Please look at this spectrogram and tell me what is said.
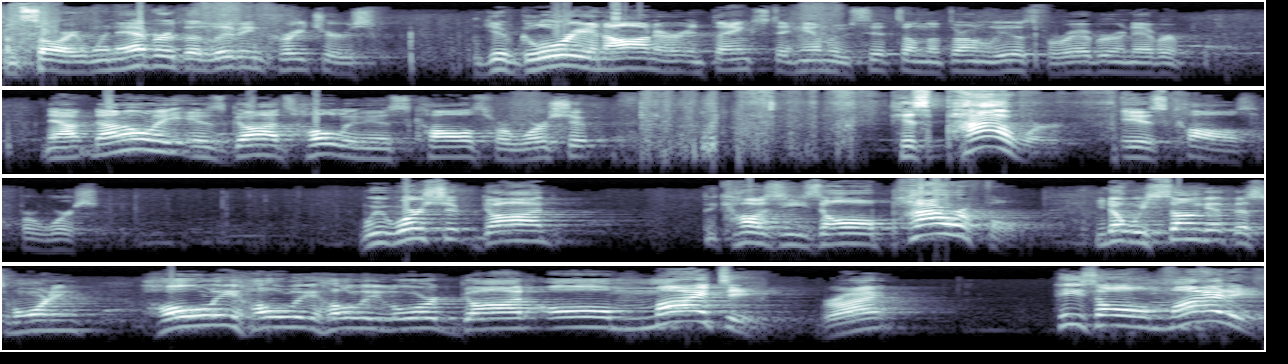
I'm sorry, whenever the living creatures Give glory and honor and thanks to him who sits on the throne, lives forever and ever. Now, not only is God's holiness calls for worship, his power is cause for worship. We worship God because he's all powerful. You know, we sung it this morning Holy, holy, holy Lord God Almighty, right? He's almighty.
